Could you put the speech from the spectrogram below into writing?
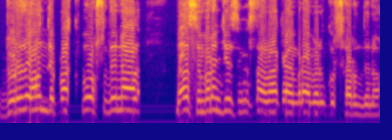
ਜੁੜੇ ਰਹੋ ਪੱਖ ਪੋਸਟ ਦੇ ਨਾਲ ਮੈਂ ਸਿਮਰਨਜੀਤ ਸਿੰਘ ਸਤਾਣਾ ਕੈਮਰਾਮੈਨ ਗੁਰਸ਼ਰਨ ਦੇ ਨਾਲ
